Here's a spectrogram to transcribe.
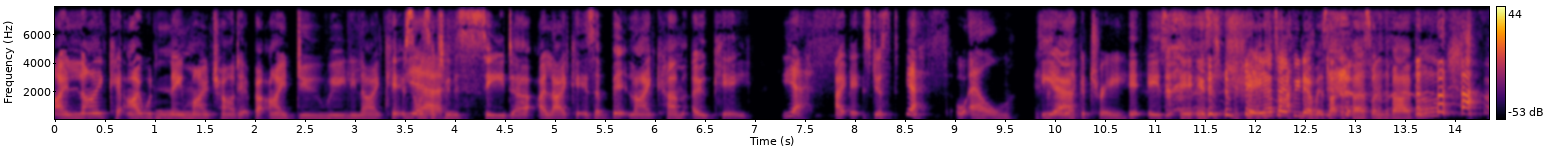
I like it. I wouldn't name my child it, but I do really like it. If someone said to me this is cedar, I like it. It's a bit like um oaky. Yes. I, it's just yes. Or elm. It's Yeah. like a tree. it is it is a tree. I don't know if you know, but it's like the first one in the Bible.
